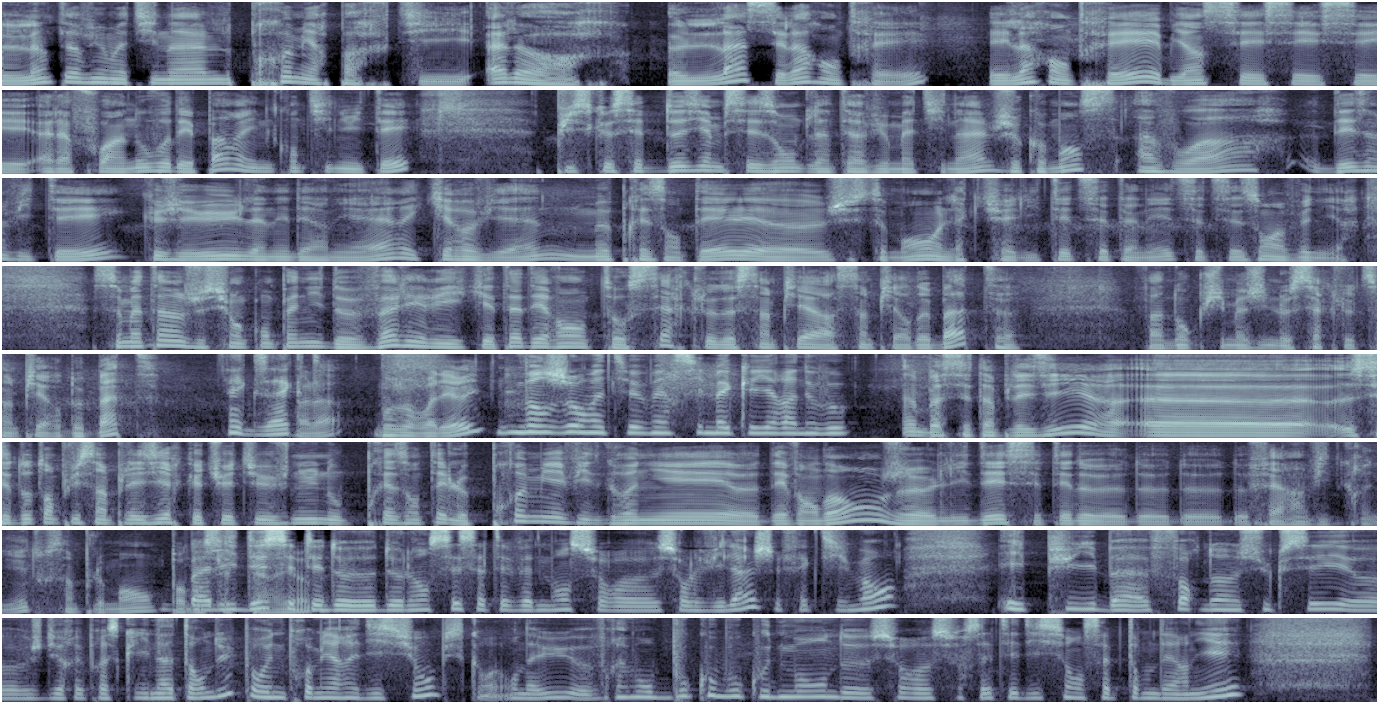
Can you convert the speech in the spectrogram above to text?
L'interview matinale, première partie. Alors, là, c'est la rentrée. Et la rentrée, eh bien, c'est, c'est, c'est à la fois un nouveau départ et une continuité. Puisque cette deuxième saison de l'interview matinale, je commence à voir des invités que j'ai eus l'année dernière et qui reviennent me présenter euh, justement l'actualité de cette année, de cette saison à venir. Ce matin, je suis en compagnie de Valérie, qui est adhérente au Cercle de Saint-Pierre à Saint-Pierre-de-Batte. Enfin, donc j'imagine le Cercle de Saint-Pierre de Batte. Exact. Voilà. Bonjour Valérie. Bonjour Mathieu, merci de m'accueillir à nouveau. Bah, c'est un plaisir. Euh, c'est d'autant plus un plaisir que tu es venu nous présenter le premier vide-grenier euh, des vendanges. L'idée, c'était de, de, de, de, faire un vide-grenier, tout simplement. Bah, L'idée, c'était de, lancer cet événement sur, euh, sur le village, effectivement. Et puis, bah, fort d'un succès, euh, je dirais presque inattendu pour une première édition, puisqu'on a eu vraiment beaucoup, beaucoup de monde sur, sur cette édition en septembre dernier.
